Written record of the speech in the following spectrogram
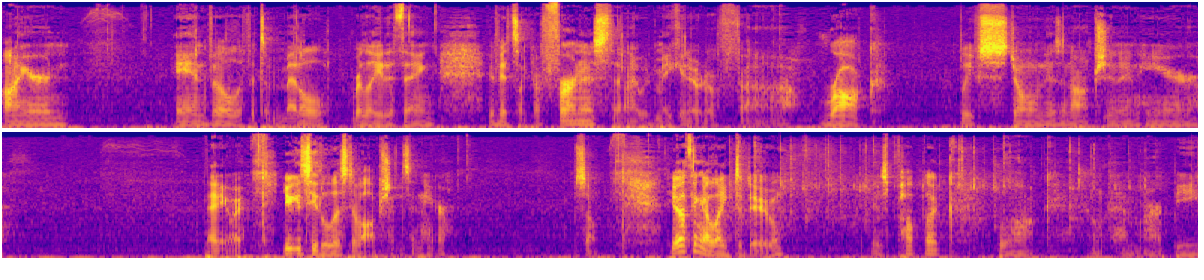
iron anvil if it's a metal related thing. If it's like a furnace, then I would make it out of uh, rock. I believe stone is an option in here. Anyway, you can see the list of options in here. So, the other thing I like to do is public block lmrb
